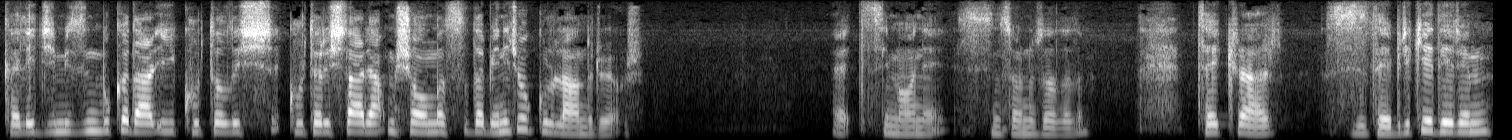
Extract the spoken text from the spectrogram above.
kalecimizin bu kadar iyi kurtarış, kurtarışlar yapmış olması da beni çok gururlandırıyor. Evet Simone sizin sorunuzu alalım. Tekrar sizi tebrik ederim.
